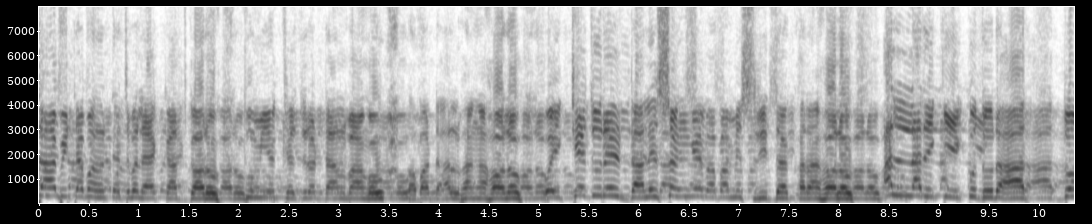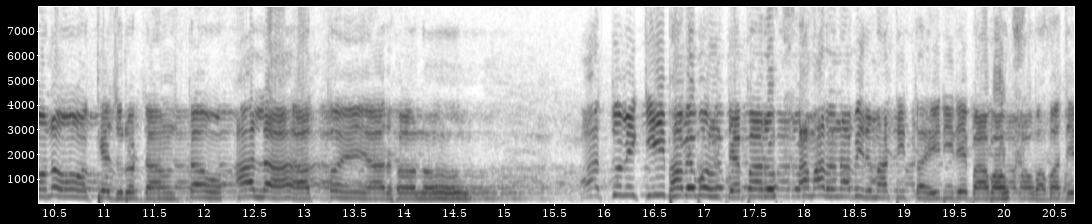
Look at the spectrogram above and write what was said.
সাহাবিটা বলতে বলে, এক কাজ করো, তুমি খেজুরের ডাল ভাঙো। বাবা ডাল ভাঙা হলো, ওই খেজুরের ডালের সঙ্গে বাবা মিশ্রিত করা হলো। আল্লাহর কি কুদরাত? দোনো খেজুরের ডালটাও আলা তৈয়ার হলো। আর তুমি কীভাবে বলতে পারো? আমার নাবির মাটি তৈরি রে বাবাও। বাবা যে,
